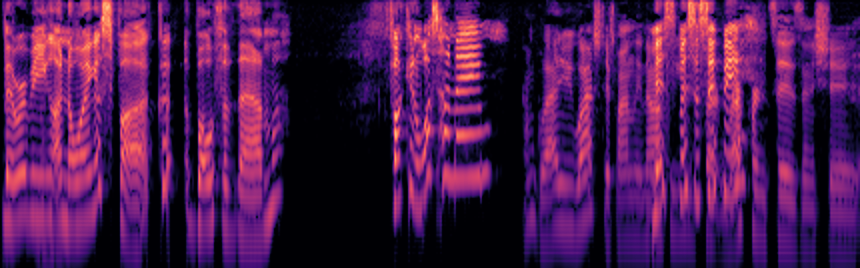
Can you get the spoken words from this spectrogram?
they were being Mhm. annoying as fuck, both of them. Fucking what's her name? I'm glad you watched it finally. Now Miss can use certain Mississippi? references and shit.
